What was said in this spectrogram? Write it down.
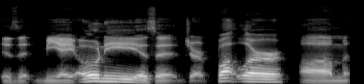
is it Miye Oni? Is it Jared Butler? Um,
